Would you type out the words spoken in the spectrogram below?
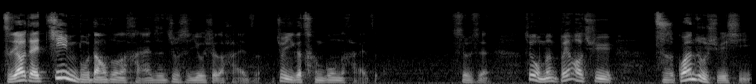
只要在进步当中的孩子就是优秀的孩子，就一个成功的孩子，是不是？所以我们不要去只关注学习，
